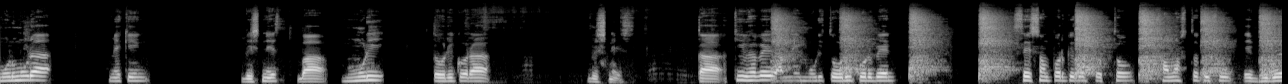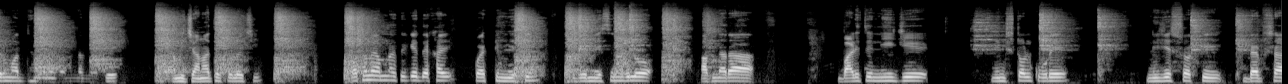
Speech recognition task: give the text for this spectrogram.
মুড়মুড়া মেকিং বিজনেস বা মুড়ি তৈরি করা বিজনেস তা কীভাবে আপনি মুড়ি তৈরি করবেন, সে সম্পর্কিত তথ্য, সমস্ত কিছু এই ভিডিওর মাধ্যমে আপনাদেরকে আমি জানাতে চলেছি। প্রথমে আপনাদেরকে দেখাই কয়েকটি মেশিন যে মেশিনগুলো আপনারা বাড়িতে নিজে ইনস্টল করে নিজস্ব একটি ব্যবসা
